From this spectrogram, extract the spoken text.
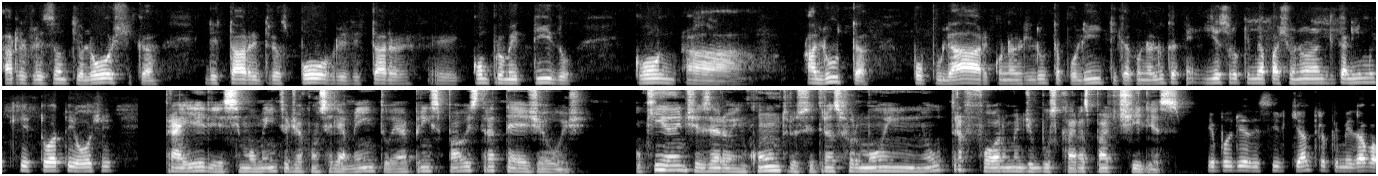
a reflexão teológica de estar entre os pobres, de estar eh, comprometido com a, a luta popular, com a luta política, com a luta. E isso é o que me apaixonou no anglicanismo e que estou até hoje. Para ele, esse momento de aconselhamento é a principal estratégia hoje. O que antes era o encontro se transformou em outra forma de buscar as partilhas. Eu poderia dizer que antes o que me dava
